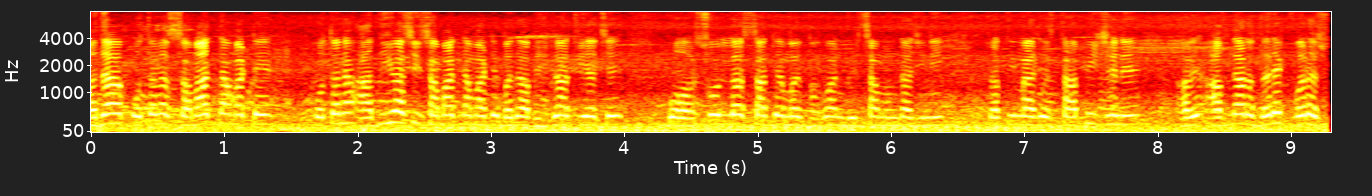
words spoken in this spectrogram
બધા પોતાના સમાજના માટે, પોતાના આદિવાસી સમાજના માટે બધા ભેગા થયા છે. બહુ હર્ષોલ્લાસ સાથે અમે ભગવાન બિરસા મુંડાજીની પ્રતિમા જે સ્થાપી છે ને હવે આવનારા દરેક વર્ષ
